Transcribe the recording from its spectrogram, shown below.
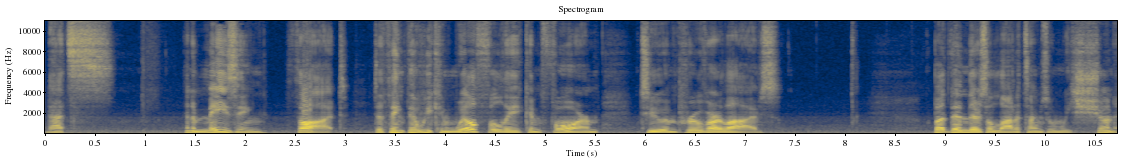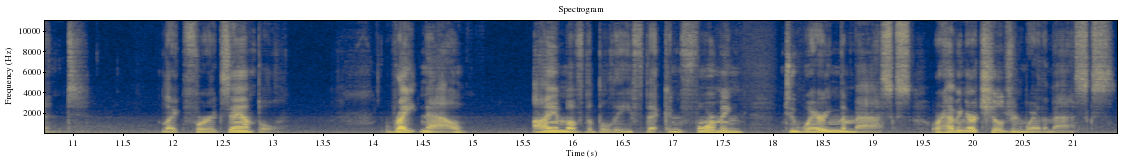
that's an amazing thought to think that we can willfully conform to improve our lives. But then there's a lot of times when we shouldn't. Like, for example, right now, I am of the belief that conforming to wearing the masks or having our children wear the masks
